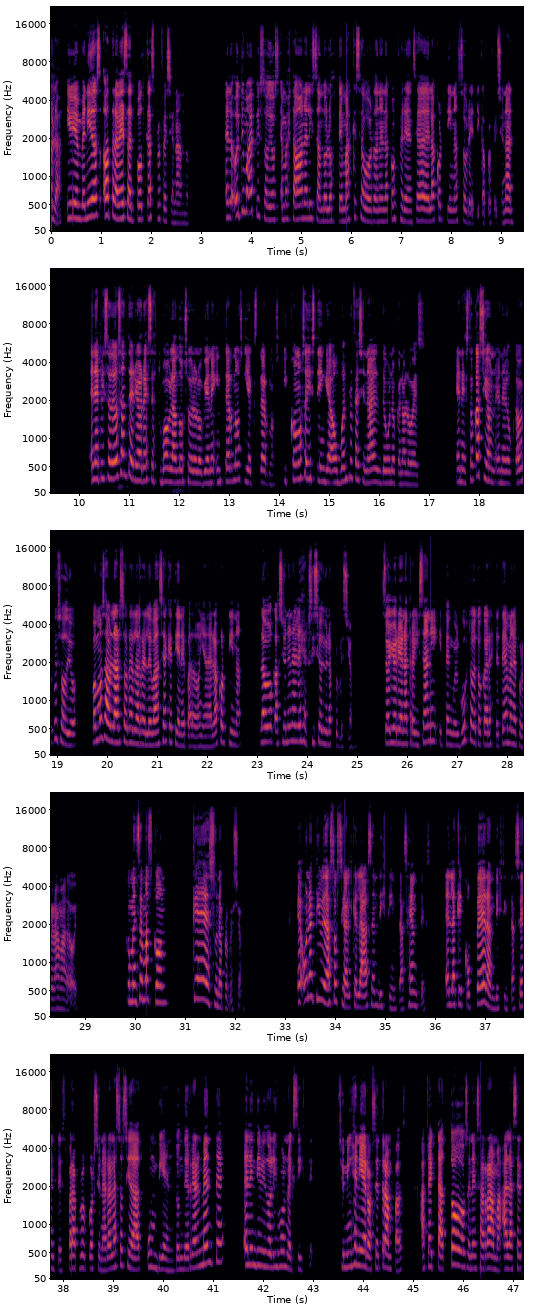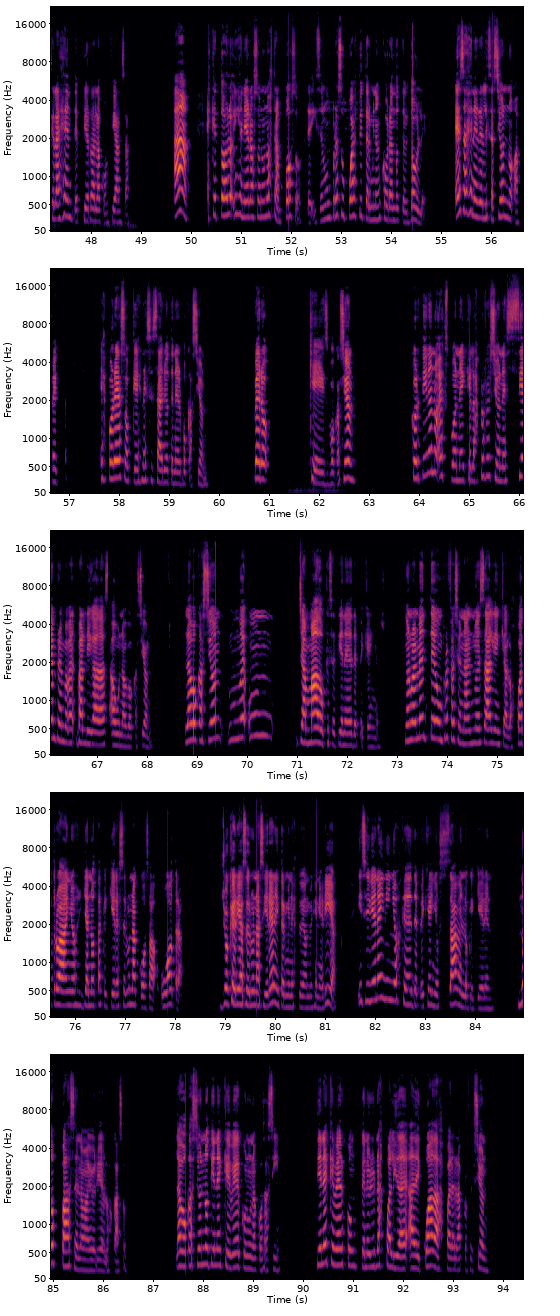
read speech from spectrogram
Hola y bienvenidos otra vez al podcast Profesionando. En los últimos episodios hemos estado analizando los temas que se abordan en la conferencia de la cortina sobre ética profesional. En episodios anteriores se estuvo hablando sobre los bienes internos y externos y cómo se distingue a un buen profesional de uno que no lo es. En esta ocasión, en el octavo episodio, vamos a hablar sobre la relevancia que tiene para Doña de la Cortina la vocación en el ejercicio de una profesión. Soy Oriana Trevisani y tengo el gusto de tocar este tema en el programa de hoy. Comencemos con ¿qué es una profesión? Es una actividad social que la hacen distintas gentes, en la que cooperan distintas gentes para proporcionar a la sociedad un bien donde realmente el individualismo no existe. Si un ingeniero hace trampas, afecta a todos en esa rama al hacer que la gente pierda la confianza. Ah, es que todos los ingenieros son unos tramposos, te dicen un presupuesto y terminan cobrándote el doble. Esa generalización no afecta. Es por eso que es necesario tener vocación. Pero, ¿qué es vocación? Cortina nos expone que las profesiones siempre van ligadas a una vocación. La vocación es un llamado que se tiene desde pequeños. Normalmente un profesional no es alguien que a los cuatro años ya nota que quiere ser una cosa u otra. Yo quería ser una sirena y terminé estudiando ingeniería. Y si bien hay niños que desde pequeños saben lo que quieren, no pasa en la mayoría de los casos. La vocación no tiene que ver con una cosa así. Tiene que ver con tener unas cualidades adecuadas para la profesión.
